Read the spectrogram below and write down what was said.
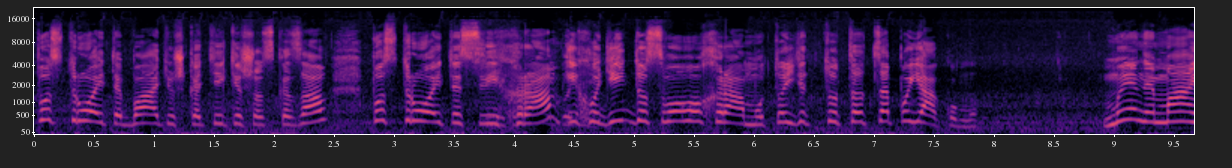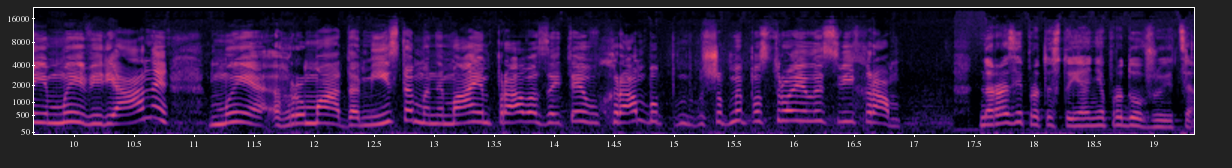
постройте, батюшка тільки що сказав, постройте свій храм і ходіть до свого храму. То, то, то це по якому? Ми не маємо, ми віряни, ми громада міста, ми не маємо права зайти в храм, бо щоб ми построїли свій храм. Наразі протистояння продовжується.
